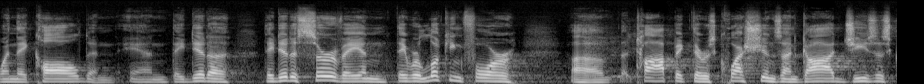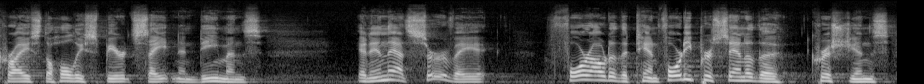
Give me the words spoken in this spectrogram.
when they called, and, and they, did a, they did a survey and they were looking for uh, a topic. There was questions on God, Jesus Christ, the Holy Spirit, Satan, and demons. And in that survey, four out of the 10, 40% of the Christians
